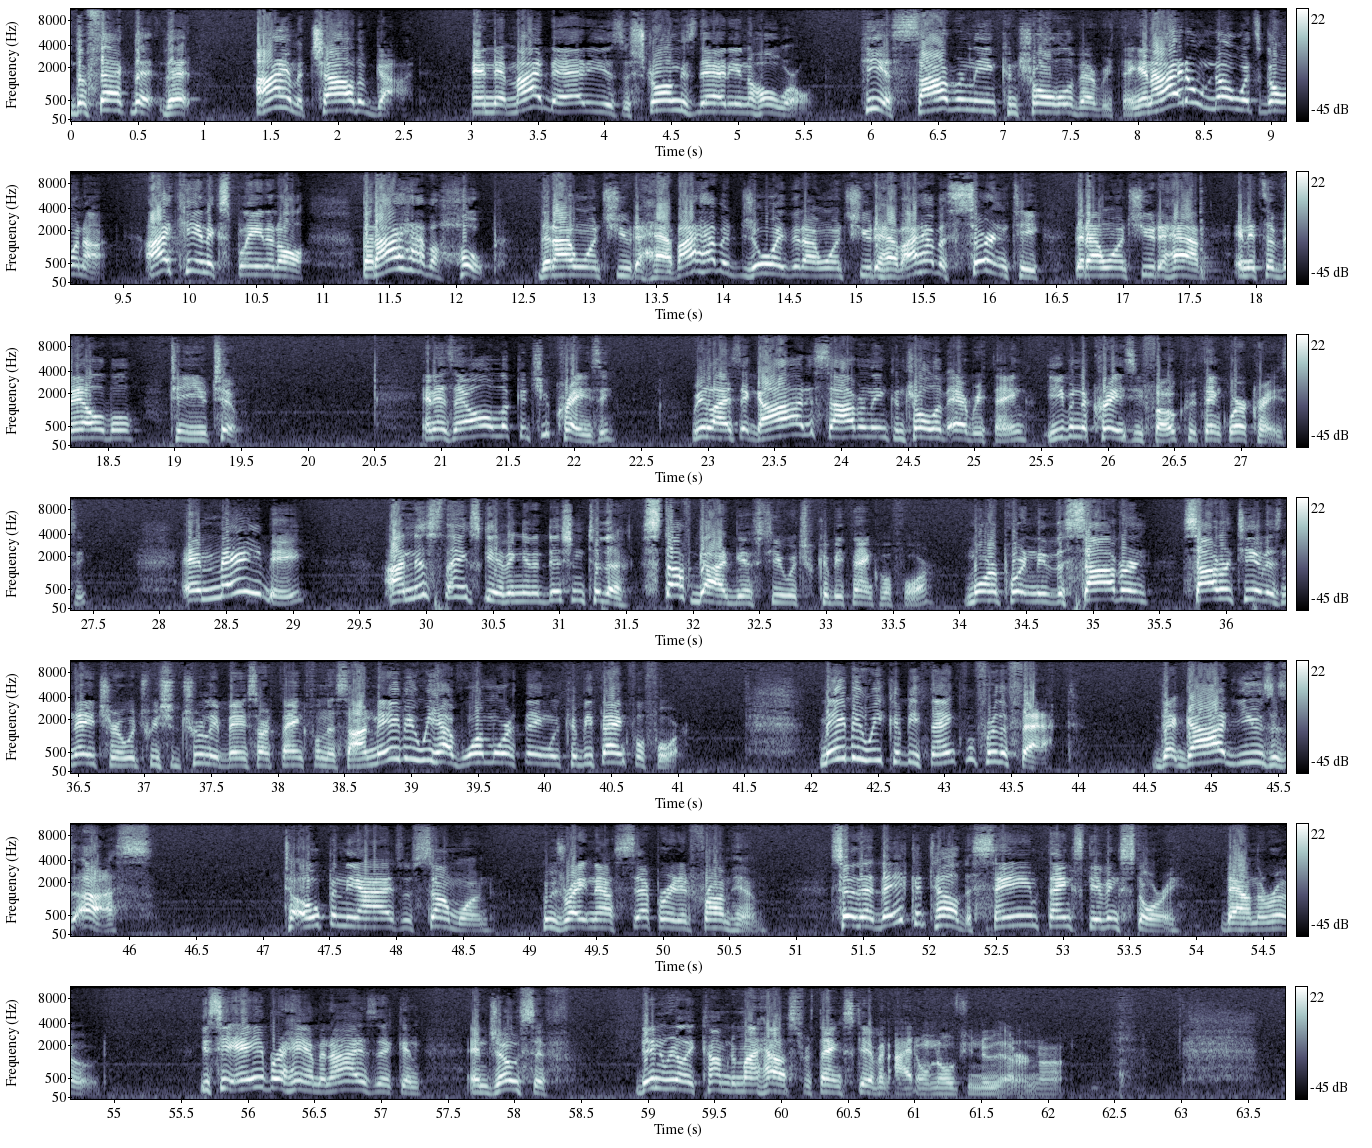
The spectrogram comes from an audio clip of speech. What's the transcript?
The fact that, that I am a child of God and that my daddy is the strongest daddy in the whole world. He is sovereignly in control of everything. And I don't know what's going on. I can't explain it all. But I have a hope that I want you to have. I have a joy that I want you to have. I have a certainty that I want you to have, and it's available to you too. And as they all look at you crazy, realize that God is sovereignly in control of everything, even the crazy folk who think we're crazy. And maybe on this Thanksgiving, in addition to the stuff God gives to you, which we could be thankful for, more importantly, the sovereign sovereignty of his nature, which we should truly base our thankfulness on, maybe we have one more thing we could be thankful for. Maybe we could be thankful for the fact that God uses us to open the eyes of someone who's right now separated from Him so that they could tell the same Thanksgiving story down the road. You see, Abraham and Isaac and, and Joseph didn't really come to my house for Thanksgiving. I don't know if you knew that or not.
